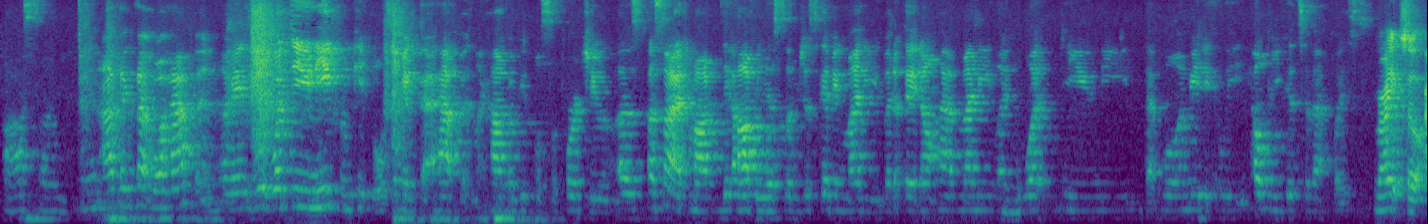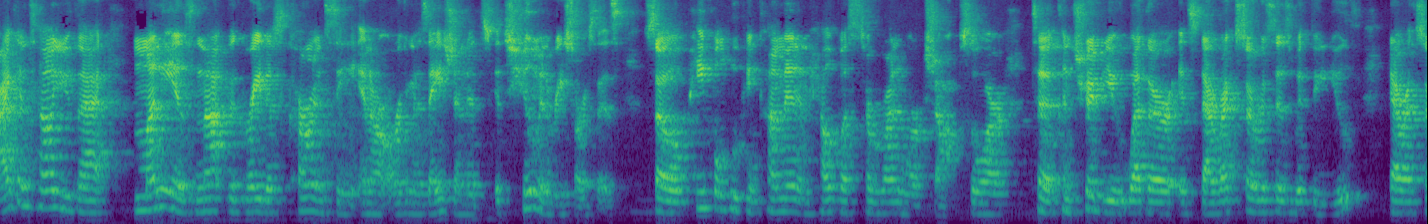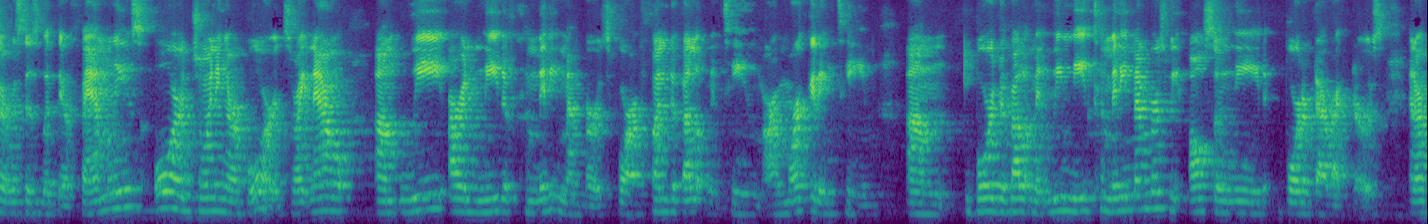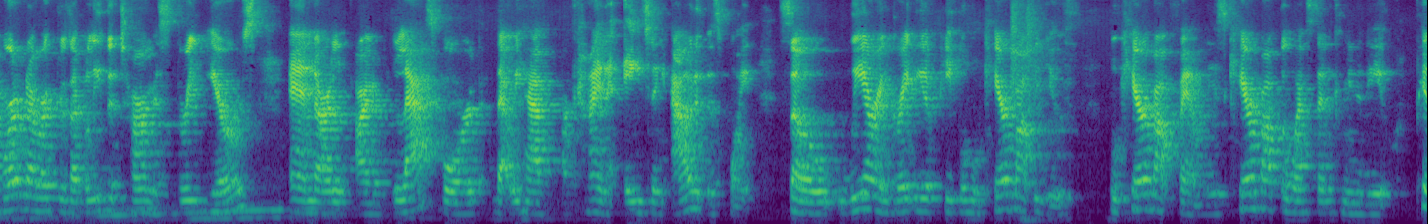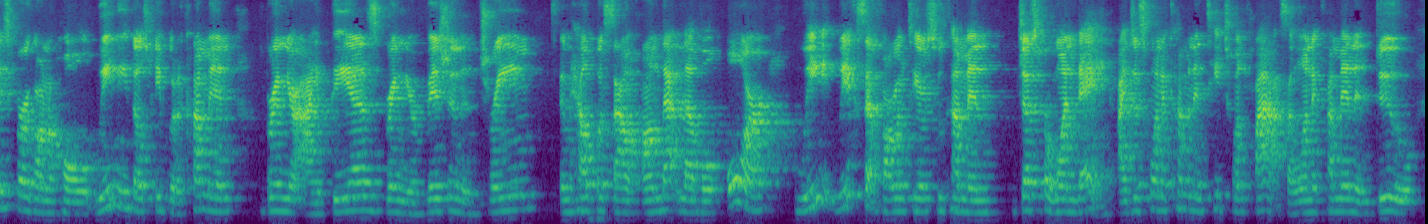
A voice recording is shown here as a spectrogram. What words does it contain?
Awesome. And I think that will happen. I mean, what do you need from people to make that happen? Like, how can people support you? As, aside from the obvious of just giving money, but if they don't have money, like, mm-hmm. what do you need that will immediately help you get to that place? Right. So I can tell you that money is not the greatest currency in our organization. It's it's human resources. So people who can come in and help us to run workshops or to contribute, whether it's direct services with the youth direct services with their families or joining our boards. Right now, um, we are in need of committee members for our fund development team, our marketing team, um, board development. We need committee members. We also need board of directors. And our board of directors, I believe the term is three years. And our, our last board that we have are kind of aging out at this point. So we are in great need of people who care about the youth, who care about families, care about the West End community, Pittsburgh on a whole. We need those people to come in, bring your ideas, bring your vision and dream, and help us out on that level. Or we we accept volunteers who come in just for one day. I just want to come in and teach one class. I want to come in and do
